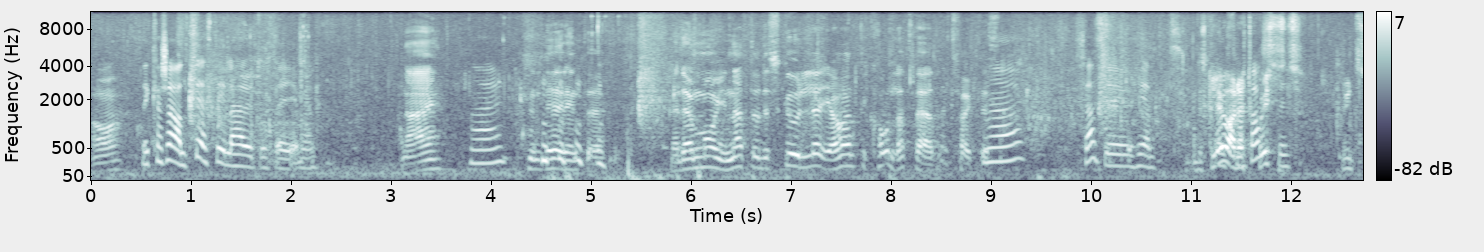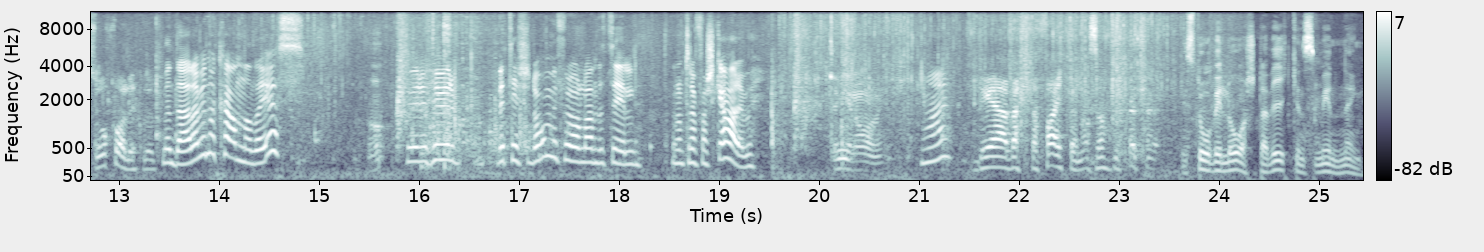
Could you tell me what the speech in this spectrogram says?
Ja, Det kanske alltid är stilla här ute hos dig Emil. nej. Nej. Det är det inte. Men det har mojnat och det skulle, jag har inte kollat vädret faktiskt. Nej. Känns ju helt Det skulle ju vara rätt fantastiskt. schysst. Det är inte så farligt. Men där har vi nog kanadagäss. Ja. Hur, hur beter sig de i förhållande till när de träffar skarv? Ingen aning. Nej. Det är värsta fighten alltså. Vi står vid Lårstavikens mynning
